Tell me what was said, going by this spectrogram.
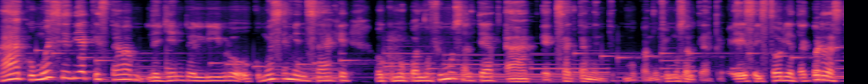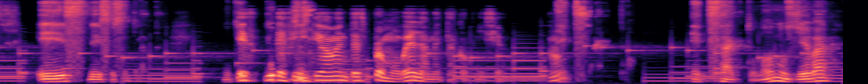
Ah, como ese día que estaba leyendo el libro, o como ese mensaje, o como cuando fuimos al teatro. Ah, exactamente, como cuando fuimos al teatro. Esa historia, ¿te acuerdas? Es de eso se trata. Es, definitivamente es promover la metacognición. Exacto, exacto, ¿no? Nos lleva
